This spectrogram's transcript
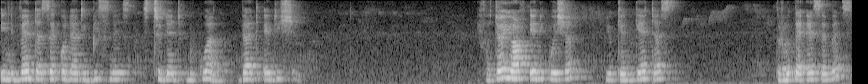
Inventor Secondary Business Student Book 1, that edition. If at all you have any question, you can get us through the SMS.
